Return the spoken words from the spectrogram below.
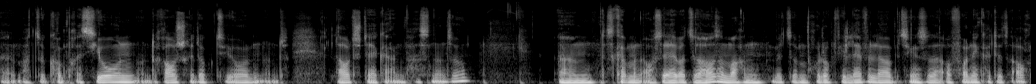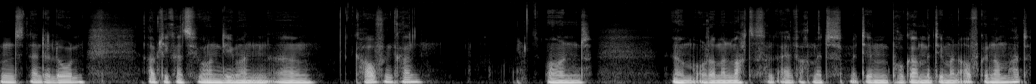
äh, macht so Kompression und Rauschreduktion und Lautstärke anpassen und so. Ähm, das kann man auch selber zu Hause machen mit so einem Produkt wie Leveler, beziehungsweise Auphonic hat jetzt auch eine Standalone-Applikation, die man ähm, kaufen kann. Und ähm, oder man macht es halt einfach mit, mit dem Programm, mit dem man aufgenommen hat.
